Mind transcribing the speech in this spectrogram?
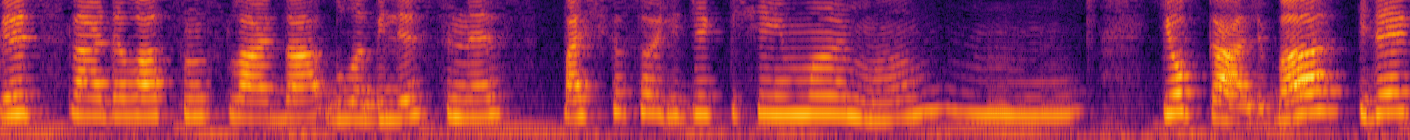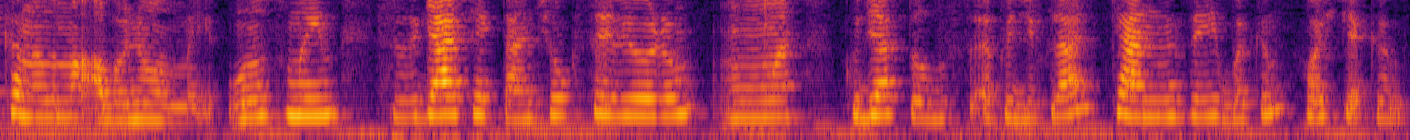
Gratislerde, Watsons'larda bulabilirsiniz. Başka söyleyecek bir şeyim var mı? Hmm, Yok galiba. Bir de kanalıma abone olmayı unutmayın. Sizi gerçekten çok seviyorum. Kucak dolusu öpücükler. Kendinize iyi bakın. Hoşçakalın.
